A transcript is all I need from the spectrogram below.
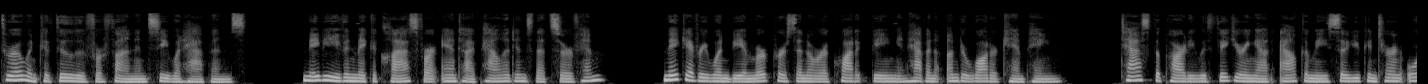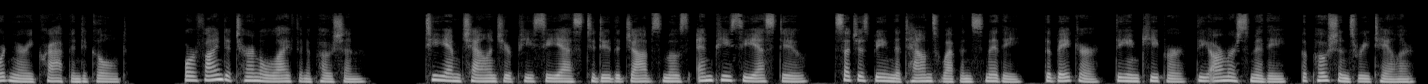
Throw in Cthulhu for fun and see what happens. Maybe even make a class for anti paladins that serve him? Make everyone be a merperson or aquatic being and have an underwater campaign. Task the party with figuring out alchemy so you can turn ordinary crap into gold. Or find eternal life in a potion. TM challenge your PCS to do the jobs most NPCS do, such as being the town's weapon smithy, the baker, the innkeeper, the armor smithy, the potions retailer,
